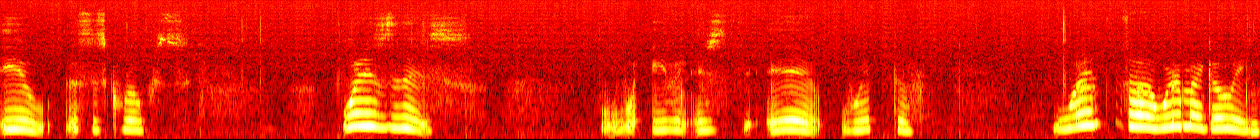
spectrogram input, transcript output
Ew, this is gross. What is this? What even is ew? What the? What the? Where am I going?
